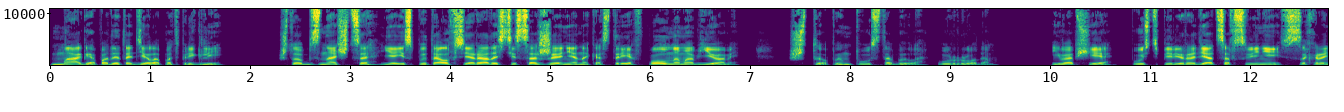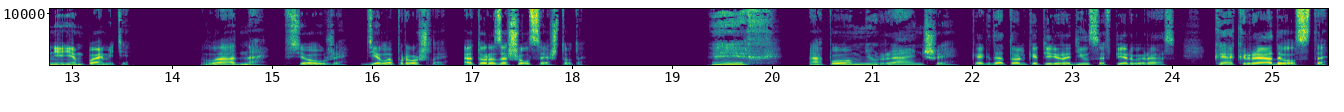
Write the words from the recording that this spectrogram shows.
мага под это дело подпрягли. Чтоб, значится, я испытал все радости сожжения на костре в полном объеме. Чтоб им пусто было, уродом. И вообще, пусть переродятся в свиней с сохранением памяти. Ладно, все уже, дело прошлое, а то разошелся я что-то. Эх, а помню раньше, когда только переродился в первый раз, как радовался-то,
